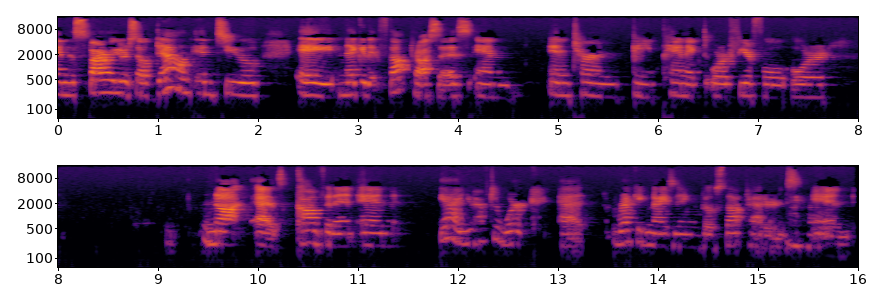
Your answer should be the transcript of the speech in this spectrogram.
and spiral yourself down into a negative thought process and in turn be panicked or fearful or not as confident and yeah you have to work at recognizing those thought patterns Mhm. and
